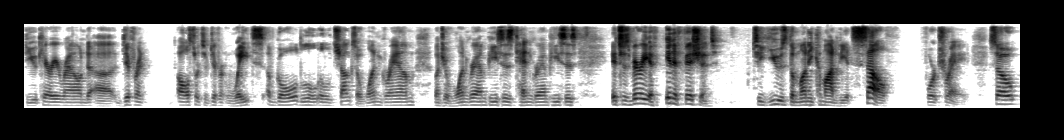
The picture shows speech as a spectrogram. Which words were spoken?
Do you carry around uh, different, all sorts of different weights of gold, little, little chunks, a one gram, a bunch of one gram pieces, 10 gram pieces? It's just very inefficient to use the money commodity itself for trade. So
